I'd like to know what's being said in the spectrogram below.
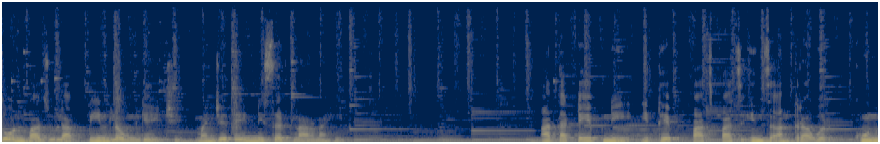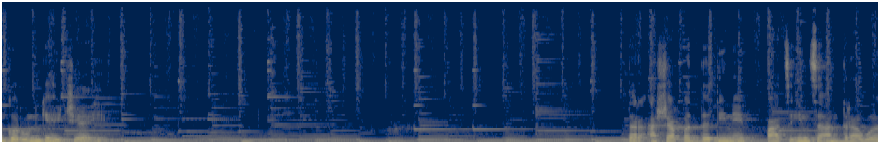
दोन बाजूला पिन लावून घ्यायची म्हणजे ते निसटणार नाही. आता टेपनी इथे पाच पाच इंच अंतरावर खून करून घ्यायची आहे. तर अशा पद्धतीने पाच इंच अंतरावर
